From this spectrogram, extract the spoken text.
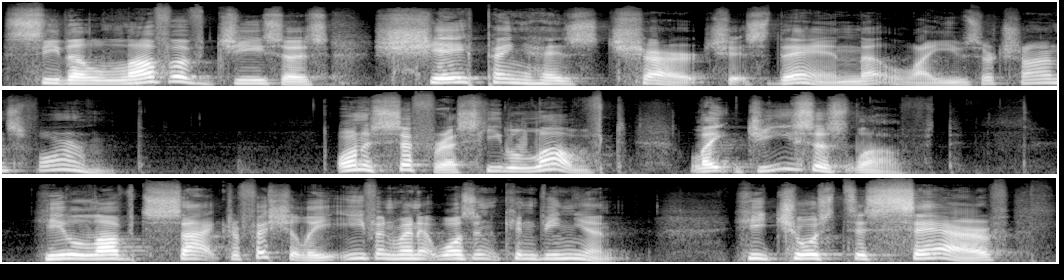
see the love of Jesus shaping his church, it's then that lives are transformed. Onesiphorus, he loved like Jesus loved. He loved sacrificially, even when it wasn't convenient. He chose to serve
